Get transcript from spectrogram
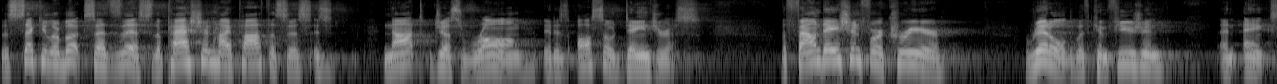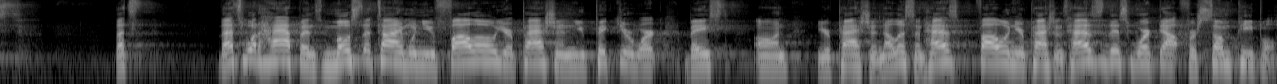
The secular book says this the passion hypothesis is not just wrong, it is also dangerous. The foundation for a career riddled with confusion and angst. That's, that's what happens most of the time when you follow your passion, you pick your work based on your passion. Now, listen, has following your passions, has this worked out for some people?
